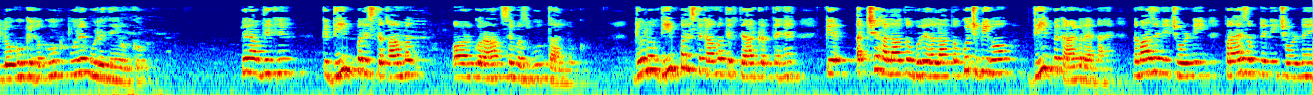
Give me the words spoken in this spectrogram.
لوگوں کے حقوق پورے پورے دیں ان کو۔ پھر آپ دیکھیں کہ دین پر استقامت اور قرآن سے مضبوط تعلق۔ جو لوگ دین پر استقامت اختیار کرتے ہیں کہ اچھے حالات ہو برے حالات ہو کچھ بھی ہو، دین پہ قائم رہنا ہے۔ نمازیں نہیں چھوڑنی، فرائض اپنے نہیں چھوڑنے،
